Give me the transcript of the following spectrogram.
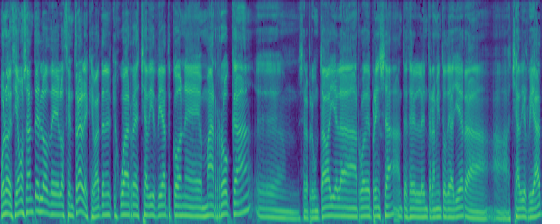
Bueno, decíamos antes lo de los centrales, que va a tener que jugar Chadi Riad con eh, Marroca. Eh, se le preguntaba ahí en la rueda de prensa antes del entrenamiento de ayer a, a Chadi Riad,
